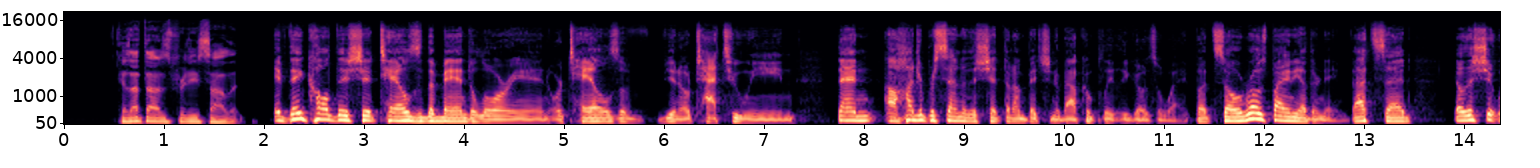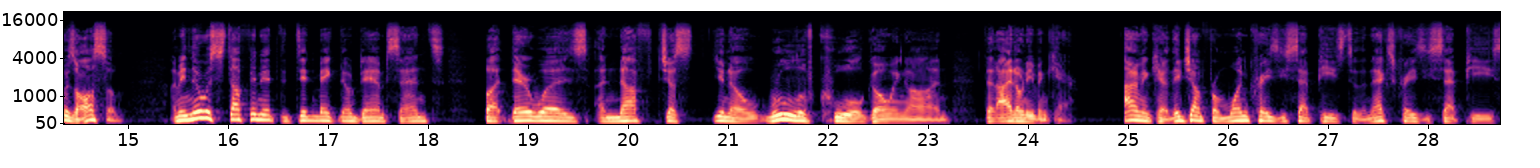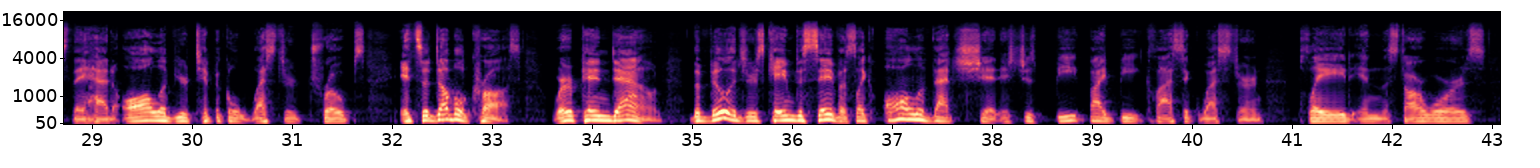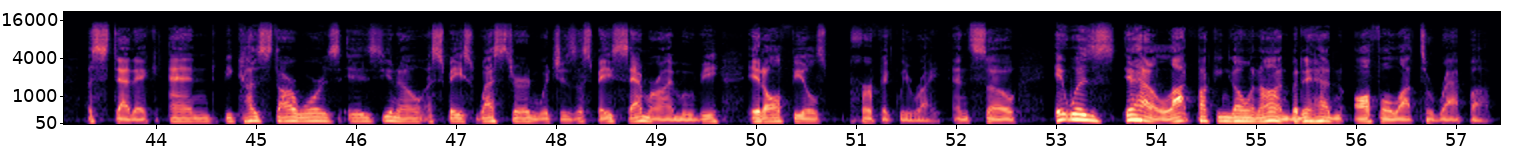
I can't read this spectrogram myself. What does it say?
because I thought it was pretty solid. if they called this shit Tales of the Mandalorian or Tales of, you know, Tatooine, then 100% of the shit that I'm bitching about completely goes away. But so a rose by any other name. That said, yo, this shit was awesome. I mean, there was stuff in it that didn't make no damn sense, but there was enough just, you know, rule of cool going on that I don't even care. I don't even care. They jumped from one crazy set piece to the next crazy set piece. They had all of your typical Western tropes. It's a double cross. We're pinned down. The villagers came to save us. Like all of that shit is just beat by beat classic Western played in the Star Wars aesthetic. And because Star Wars is, you know, a space Western, which is a space samurai movie, it all feels perfectly right. And so it was, it had a lot fucking going on, but it had an awful lot to wrap up.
